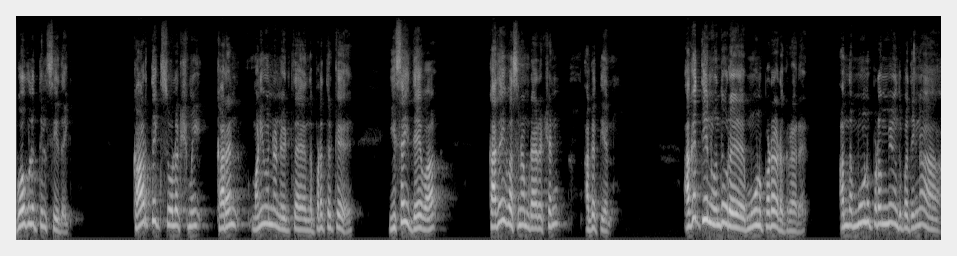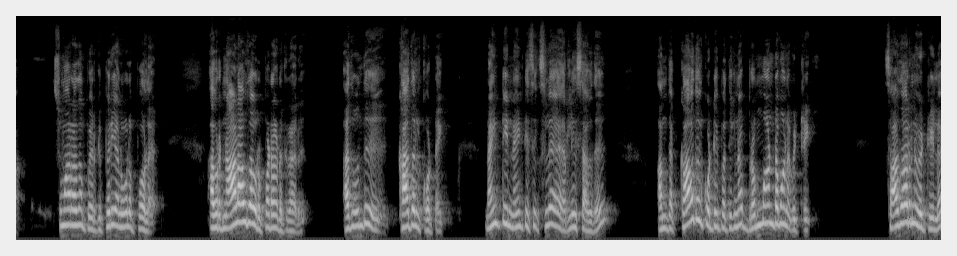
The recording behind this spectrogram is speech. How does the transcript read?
கோகுலத்தில் சீதை. கார்த்திக் சுலக்ஷ்மி கரண் மணிவண்ணன் எடுத்த அந்த படத்திற்கு இசை தேவா கதை வசனம் டைரக்ஷன் அகத்தியன். அகத்தியன் வந்து ஒரு மூணு படம் எடுக்கிறாரு. அந்த மூணு படமுமே வந்து பார்த்திங்கன்னா சுமாராக தான் போயிருக்கு. பெரிய அளவில் போகல அவர் நாலாவதாக ஒரு படம் எடுக்கிறாரு. அது வந்து காதல் கோட்டை. நைன்டீன் நைன்டி சிக்ஸில் ரிலீஸ் ஆகுது. அந்த காதல் கோட்டை பார்த்திங்கன்னா பிரம்மாண்டமான வெற்றி. சாதாரண வெற்றியில்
